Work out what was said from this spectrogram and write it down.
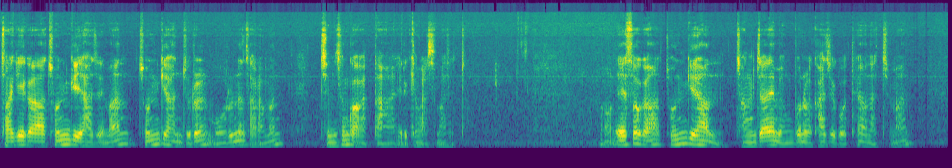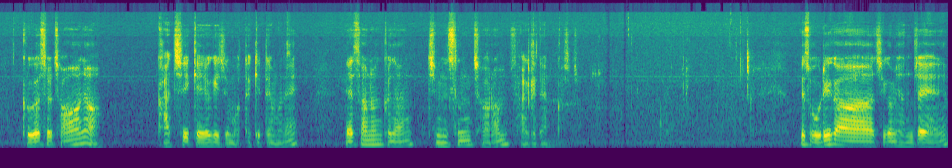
자기가 존귀하지만 존귀한 줄을 모르는 사람은 짐승과 같다 이렇게 말씀하셨죠. 어, 에서가 존귀한 장자의 명분을 가지고 태어났지만 그것을 전혀 가치 있게 여기지 못했기 때문에 에서는 그냥 짐승처럼 살게 되는 것이죠. 그래서 우리가 지금 현재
